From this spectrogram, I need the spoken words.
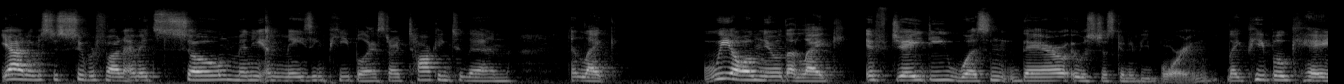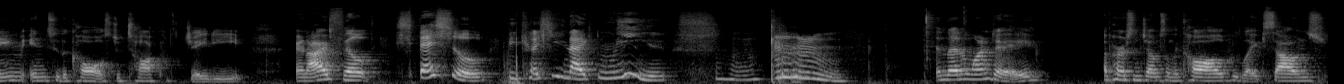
yeah, and it was just super fun. I met so many amazing people. I started talking to them and like we all knew that like if JD wasn't there, it was just gonna be boring. Like people came into the calls to talk with JD, and I felt special because he liked me. and then one day, a person jumps on the call who like sounds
